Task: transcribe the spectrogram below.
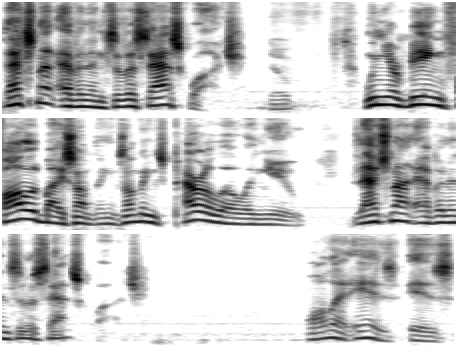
that's not evidence of a Sasquatch. Nope. When you're being followed by something, something's paralleling you, that's not evidence of a Sasquatch. All that is is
